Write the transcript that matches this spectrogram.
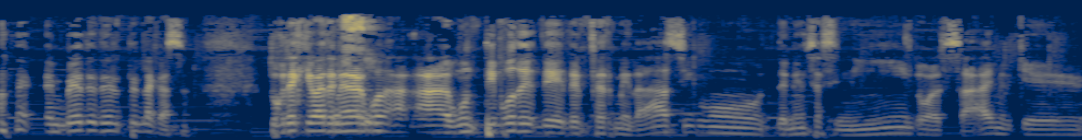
en vez de tenerte en la casa. ¿Tú crees que va a tener Pues algún, a- algún tipo de, de- de enfermedad, así como demencia senil o Alzheimer? Que...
